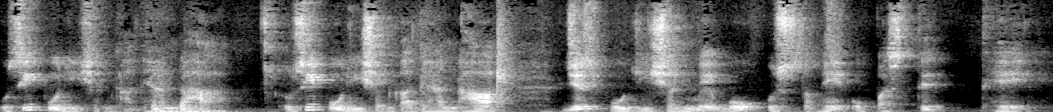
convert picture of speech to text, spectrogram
उसी पोजीशन का ध्यान रहा। उसी पोजीशन का ध्यान रहा जिस पोजीशन में वो उस समय उपस्थित थे।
